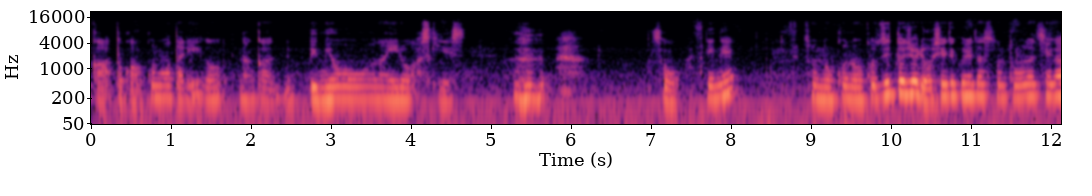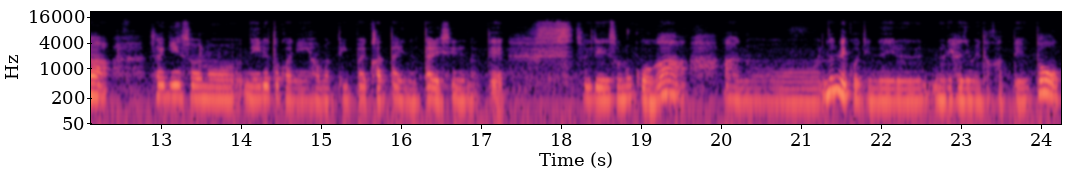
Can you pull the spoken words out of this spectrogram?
か」とかこの辺りがなんか微妙な色が好きです。そう。でねそのこのコゼットジョリを教えてくれたその友達が最近そのネイルとかにハマっていっぱい買ったり塗ったりしてるんだって。それでその子があのー、なんでこうやってネイル塗り始めたかっていうと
